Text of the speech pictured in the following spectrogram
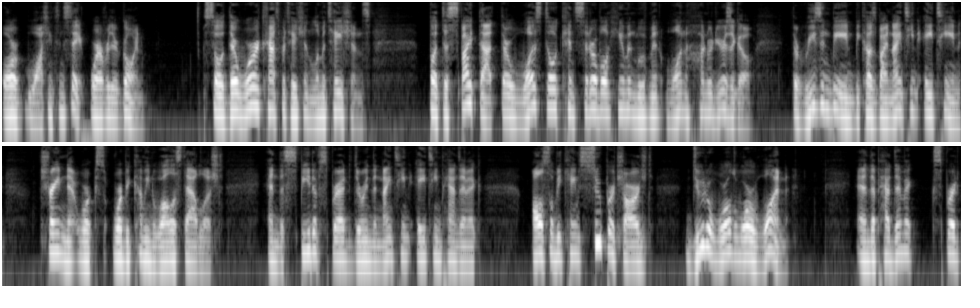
or Washington State, wherever they're going. So there were transportation limitations. But despite that, there was still considerable human movement 100 years ago. The reason being because by 1918, train networks were becoming well established, and the speed of spread during the 1918 pandemic also became supercharged due to World War I. And the pandemic spread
